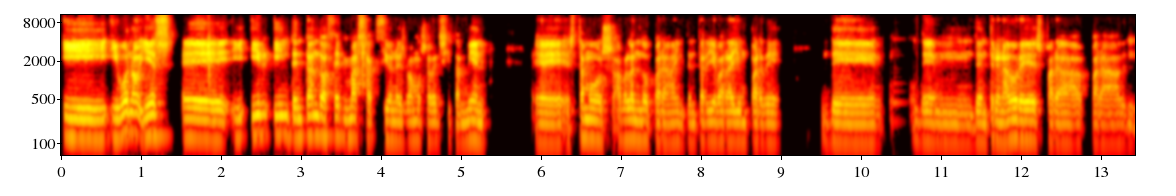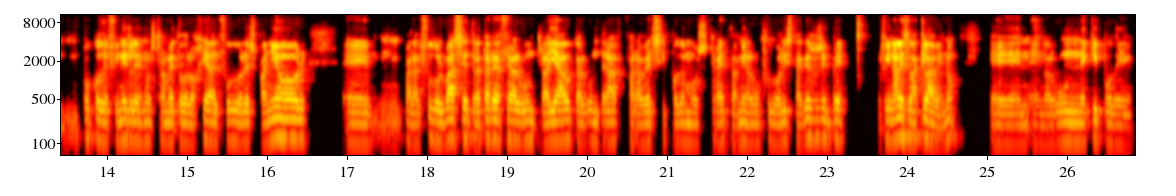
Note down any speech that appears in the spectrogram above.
Y, bueno, y es eh, ir intentando hacer más acciones, vamos a ver si también eh, estamos hablando para intentar llevar ahí un par de, de, entrenadores para, un poco definirles nuestra metodología del fútbol español, eh, para el fútbol base, tratar de hacer algún tryout, algún draft para ver si podemos traer también algún futbolista, que eso siempre, al final es la clave, ¿no? en, algún equipo de,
